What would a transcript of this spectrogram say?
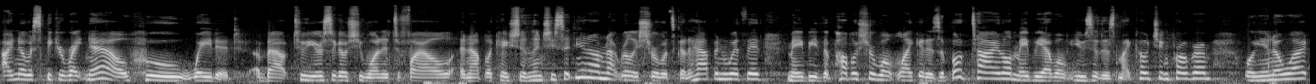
I know a speaker right now who waited about two years ago. She wanted to file an application. And then she said, You know, I'm not really sure what's going to happen with it. Maybe the publisher won't like it as a book title. Maybe I won't use it as my coaching program. Well, you know what?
